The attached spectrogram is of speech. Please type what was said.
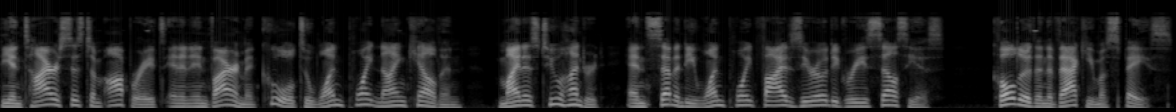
The entire system operates in an environment cooled to 1.9 Kelvin, minus 271.50 degrees Celsius, colder than the vacuum of space.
